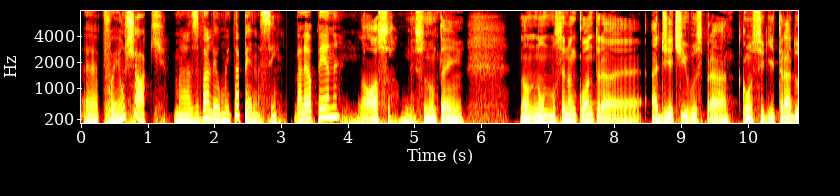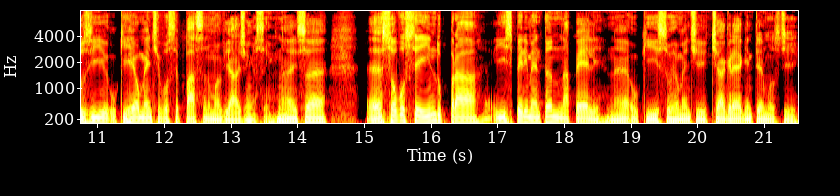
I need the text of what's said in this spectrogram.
Uh, foi um choque, mas valeu muito a pena, sim. Valeu a pena? Nossa, isso não tem. Não, não, você não encontra eh, adjetivos para conseguir traduzir o que realmente você passa numa viagem assim, né? Isso é é só você indo para e experimentando na pele, né, o que isso realmente te agrega em termos de,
